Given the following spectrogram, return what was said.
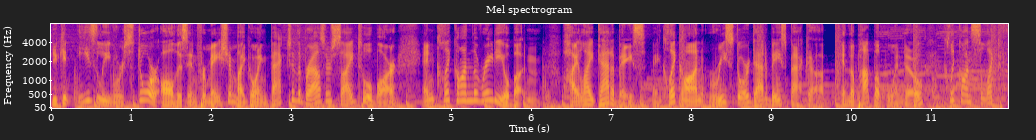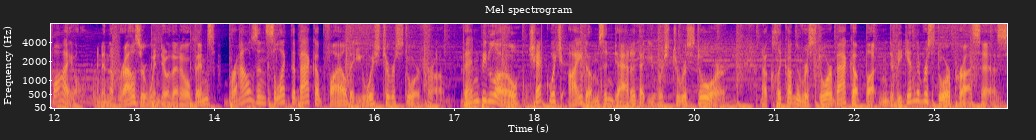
you can easily restore all this information by going back to the browser side toolbar and click on the radio button, highlight database, and click on Restore Database Backup. In the pop-up window, click on Select File, and in the browser window that opens, browse and select the backup file that you wish to restore from. Then below, check which items and data that you wish to restore. Now click on the Restore Backup button to begin the restore process.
